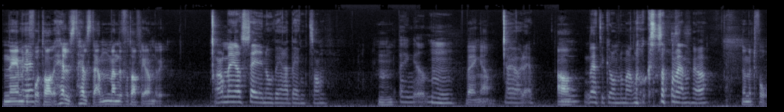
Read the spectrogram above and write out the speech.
Nej, men du Nej. får ta, helst, helst en, men du får ta fler om du vill. Ja, men jag säger nog Vera Bengtsson. Mm, Bengan. Mm, Bengan. jag gör det. Ja, Men jag tycker om de andra också. Men ja. nummer två.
